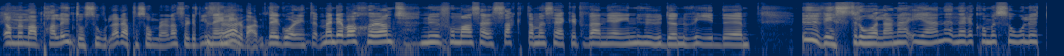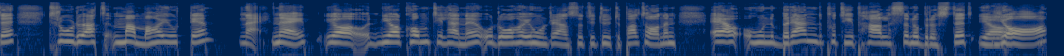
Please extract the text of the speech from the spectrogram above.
Ja men man pallar ju inte att sola där på somrarna för det blir Nej, för nej, varmt. det går inte. Men det var skönt. Nu får man så här sakta men säkert vänja in huden vid eh, UV-strålarna igen när det kommer sol ute. Tror du att mamma har gjort det? Nej. Nej, jag, jag kom till henne och då har ju hon redan suttit ute på altanen. Är hon bränd på typ halsen och bröstet? Ja.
